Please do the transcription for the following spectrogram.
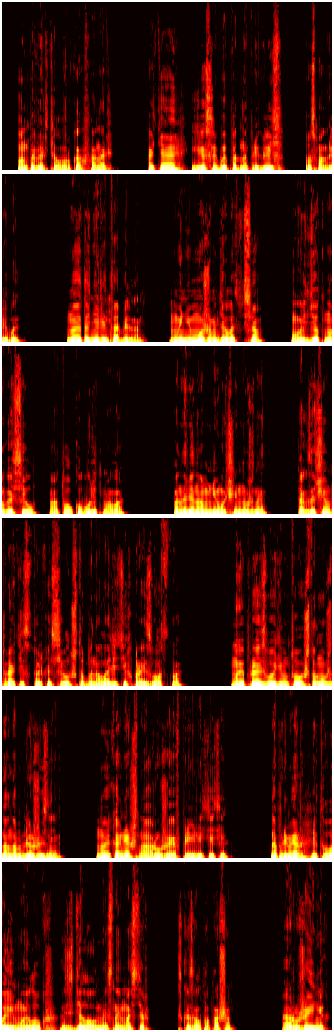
— он повертел в руках фонарь. Хотя, если бы поднапряглись, то смогли бы. Но это не рентабельно. Мы не можем делать все. Уйдет много сил, а толку будет мало. Фонари нам не очень нужны. Так зачем тратить столько сил, чтобы наладить их производство? Мы производим то, что нужно нам для жизни. Ну и, конечно, оружие в приоритете. Например, и твой, и мой лук сделал местный мастер, — сказал папаша. «Оружейник?»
